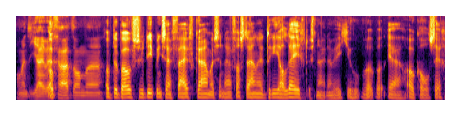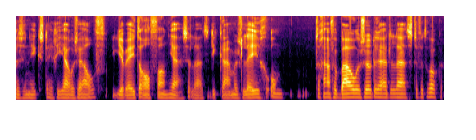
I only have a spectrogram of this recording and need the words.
moment dat jij weggaat, dan... Uh... Op de bovenste verdieping zijn vijf kamers en daarvan staan er drie al leeg. Dus nou, dan weet je, hoe, wat, wat, ja, ook al zeggen ze niks tegen jou zelf, je weet al van, ja, ze laten die kamers leeg om te gaan verbouwen zodra de laatste vertrokken.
